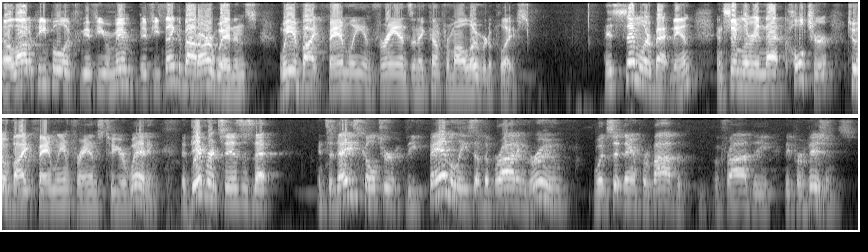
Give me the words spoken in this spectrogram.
Now, a lot of people, if, if you remember, if you think about our weddings, we invite family and friends, and they come from all over the place. It's similar back then, and similar in that culture to invite family and friends to your wedding. The difference is, is that in today's culture, the families of the bride and groom would sit there and provide the provide the, the provisions.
